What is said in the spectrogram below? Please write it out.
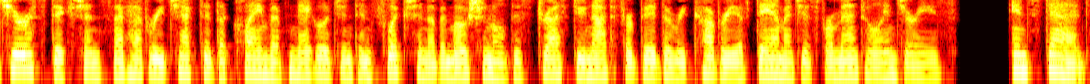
Jurisdictions that have rejected the claim of negligent infliction of emotional distress do not forbid the recovery of damages for mental injuries. Instead,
